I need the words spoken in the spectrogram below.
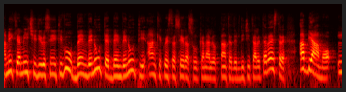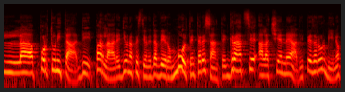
Amiche e amici di Rossini TV, benvenute e benvenuti anche questa sera sul canale 80 del Digitale Terrestre. Abbiamo l'opportunità di parlare di una questione davvero molto interessante grazie alla CNA di Pesaro Urbino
